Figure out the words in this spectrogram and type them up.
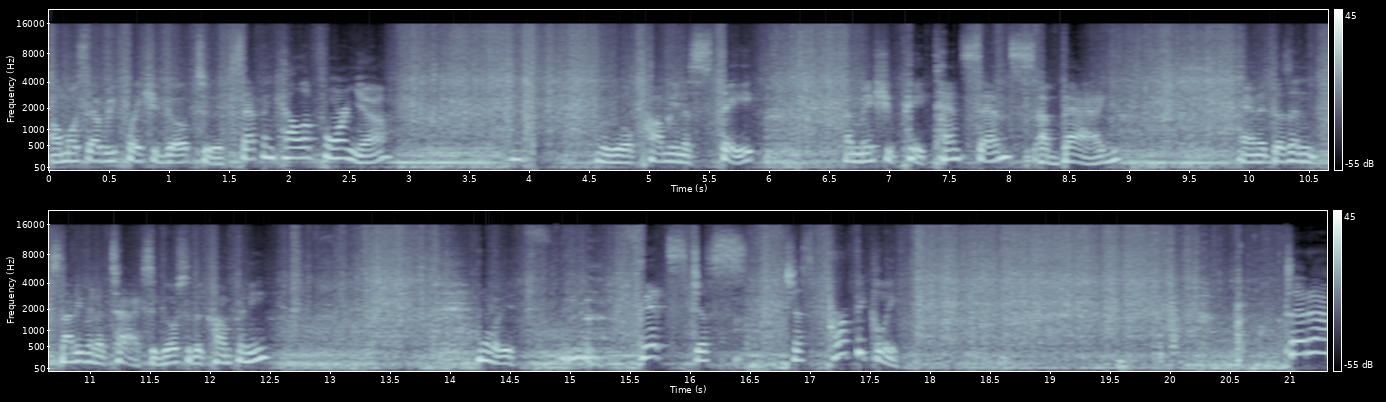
almost every place you go to, except in California, a little communist state, that makes you pay 10 cents a bag and it doesn't, it's not even a tax. It goes to the company. Anyway, it fits just, just perfectly. Ta-da!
